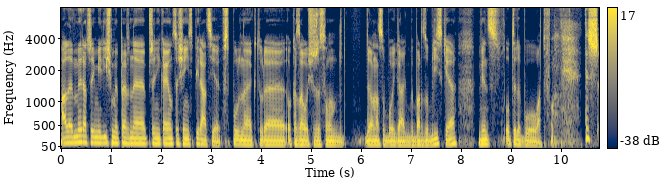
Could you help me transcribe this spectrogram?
ale my raczej mieliśmy pewne przenikające się inspiracje wspólne, które okazało się, że są dla nas obojga jakby bardzo bliskie, więc o tyle było łatwo. Też,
